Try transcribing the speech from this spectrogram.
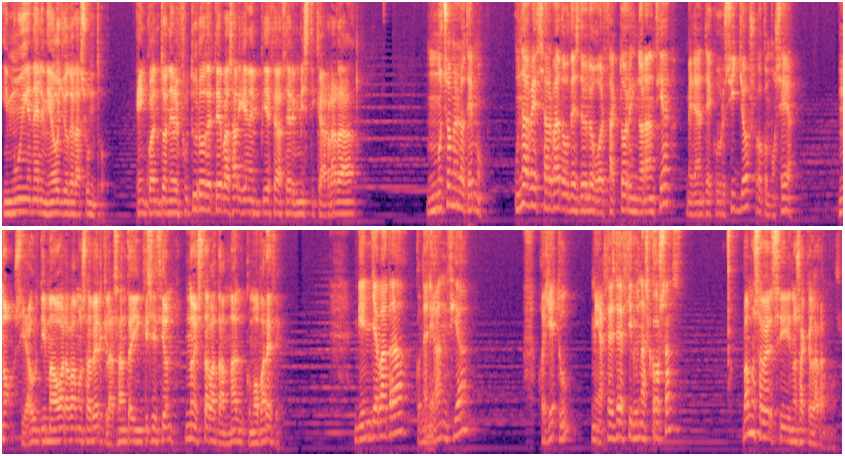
Y muy en el meollo del asunto. En cuanto en el futuro de Tebas alguien empiece a hacer mística rara... Mucho me lo temo. Una vez salvado desde luego el factor ignorancia, mediante cursillos o como sea. No, si a última hora vamos a ver que la Santa Inquisición no estaba tan mal como parece. Bien llevada, con elegancia. Oye tú, ¿me haces decir unas cosas? Vamos a ver si nos aclaramos.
